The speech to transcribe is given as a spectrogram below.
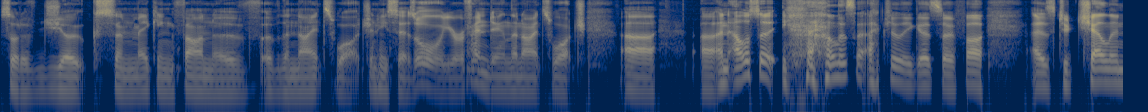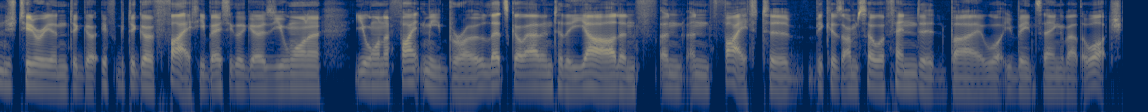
sort of jokes and making fun of, of the Night's Watch, and he says, "Oh, you're offending the Night's Watch." Uh, uh, and Alliser, Alliser actually goes so far as to challenge Tyrion to go if to go fight. He basically goes, "You wanna you wanna fight me, bro? Let's go out into the yard and and and fight to because I'm so offended by what you've been saying about the watch."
